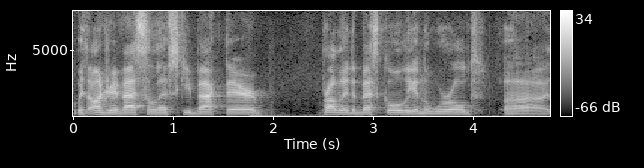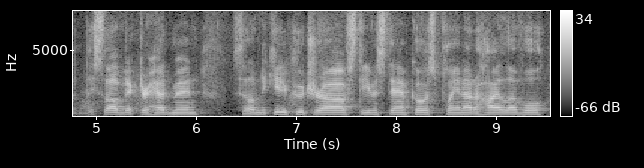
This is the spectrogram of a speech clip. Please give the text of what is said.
with Andrei Vasilevskiy back there, probably the best goalie in the world. Uh, they still have Victor Hedman, have Nikita Kucherov, Steven Stamkos playing at a high level.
